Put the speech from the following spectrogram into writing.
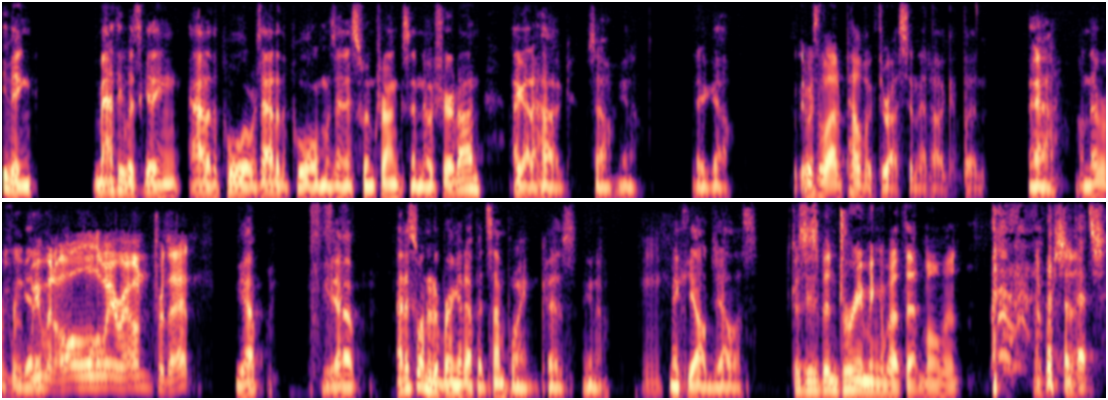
leaving, Matthew was getting out of the pool or was out of the pool and was in his swim trunks and no shirt on. I got a hug. So you know, there you go. There was a lot of pelvic thrust in that hug, but Yeah, I'll never forget we it. went all the way around for that. Yep. Yep. I just wanted to bring it up at some point because, you know, Hmm. make y'all jealous. because he's been dreaming about that moment ever since.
